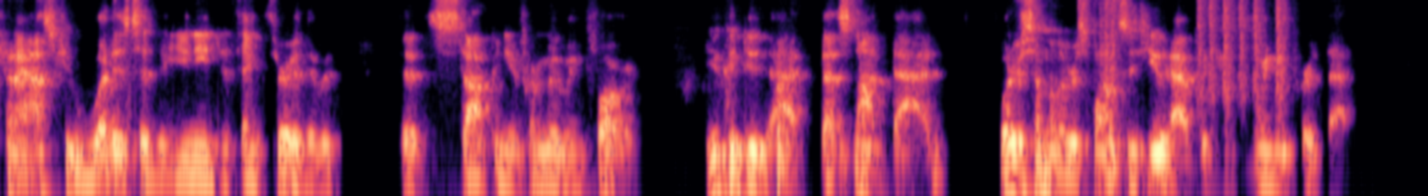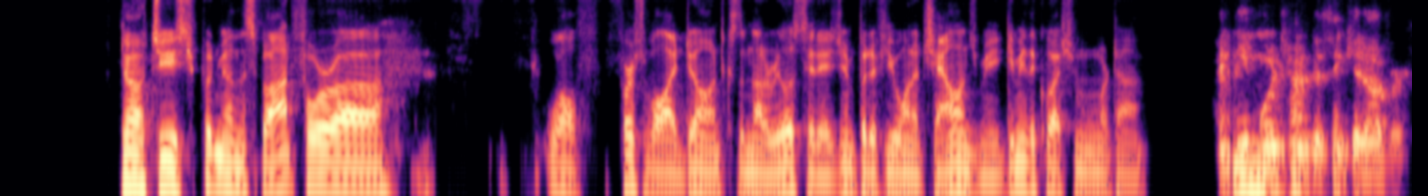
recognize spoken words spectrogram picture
can I ask you what is it that you need to think through that would that's stopping you from moving forward. You could do that. That's not bad. What are some of the responses you have when, you, you've heard that? Oh, geez, you put me on the spot for. uh Well, first of all, I don't because I'm not a real estate agent. But if you want to challenge me, give me the question one more time. I need more time to think it over.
